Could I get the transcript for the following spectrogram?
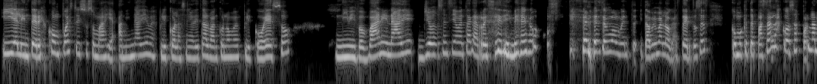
Y el interés compuesto hizo su magia. A mí nadie me explicó, la señorita del banco no me explicó eso ni mi papá ni nadie, yo sencillamente agarré ese dinero en ese momento y también me lo gasté. Entonces, como que te pasan las cosas por, la,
